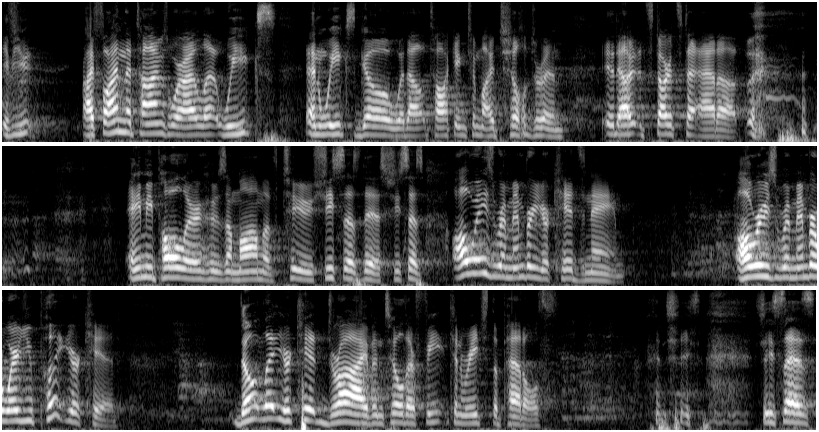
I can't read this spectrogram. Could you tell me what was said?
If you, I find the times where I let weeks and weeks go without talking to my children, it, uh, it starts to add up. Amy Poehler, who's a mom of two, she says this. She says, Always remember your kid's name. Always remember where you put your kid. Don't let your kid drive until their feet can reach the pedals. She says,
